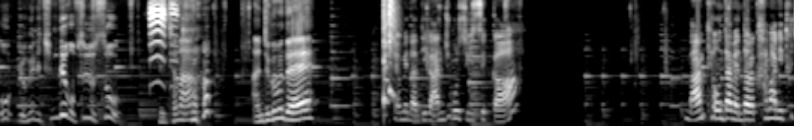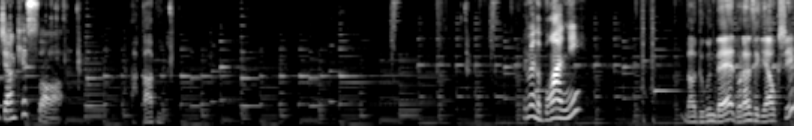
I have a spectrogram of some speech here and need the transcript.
어 여민이 침대가 없어졌어. 괜찮아 안 죽으면 돼 여민아 네가 안 죽을 수 있을까? 나한테 온다면 널 가만히 두지 않겠어. 아 까비 예민아 너 뭐하니? 나 누군데? 노란색이야 혹시?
